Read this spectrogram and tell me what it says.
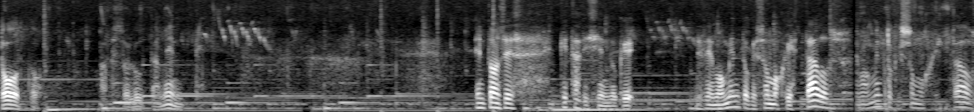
Todo, absolutamente. Entonces, ¿qué estás diciendo? Que desde el momento que somos gestados, el momento que somos gestados,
